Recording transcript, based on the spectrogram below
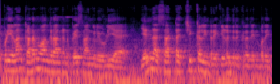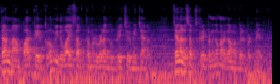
எப்படியெல்லாம் கடன் வாங்குறாங்கன்னு பேசுகிறாங்களே ஒழிய என்ன சட்ட சிக்கல் இன்றைக்கு எழுந்திருக்கிறது என்பதைத்தான் நாம் பார்க்க இருக்கிறோம். இது வாய்ஸ் ஆஃப் தமிழ் வழங்கும் பேச்சுரிமை சேனல். சேனலை சப்ஸ்கிரைப் பண்ணுங்கள் மறக்காமல் பெல் பட்டனை எடுத்து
